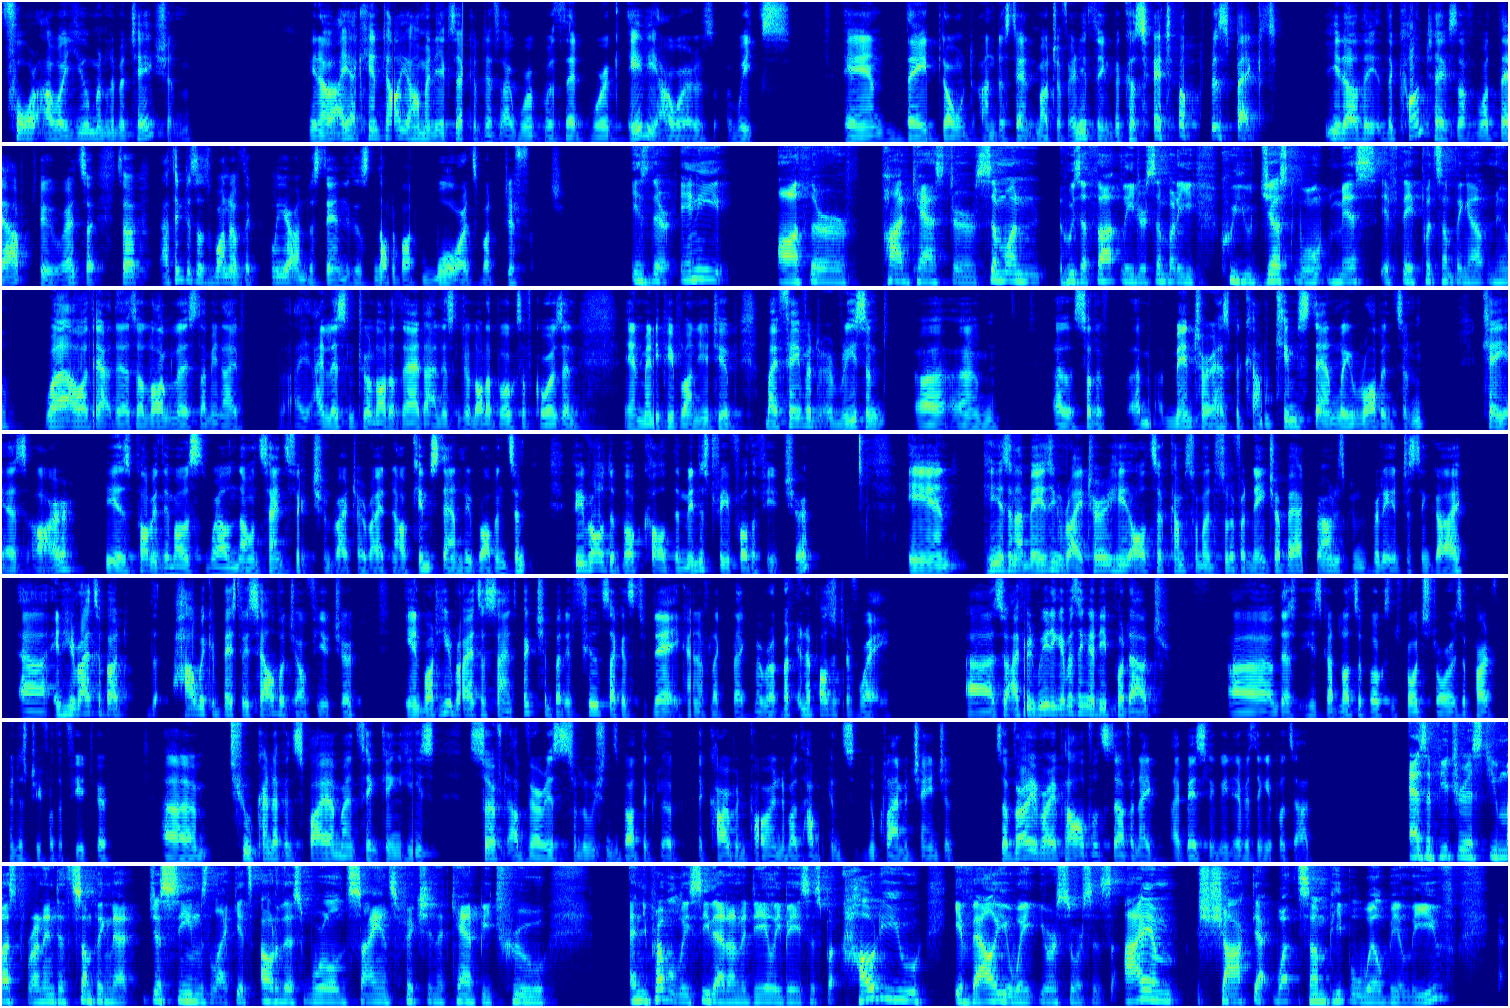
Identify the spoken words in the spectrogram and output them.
for our human limitation. You know, I, I, can't tell you how many executives I work with that work 80 hours weeks and they don't understand much of anything because they don't respect, you know, the, the context of what they're up to, right? So, so I think this is one of the clear understandings. It's not about more, it's about different. Is there any author, podcaster, someone who's a thought leader, somebody who you just won't miss if they put something out new? Well, oh, there, there's a long list. I mean, I, I I listen to a lot of that. I listen to a lot of books, of course, and and many people on YouTube. My favorite recent uh, um, uh, sort of um, mentor has become Kim Stanley Robinson, KSR. He is probably the most well-known science fiction writer right now, Kim Stanley Robinson. He wrote a book called The Ministry for the Future, and he is an amazing writer. He also comes from a sort of a nature background. He's been a really interesting guy. Uh, and he writes about the, how we can basically salvage our future. And what he writes is science fiction, but it feels like it's today, kind of like Black Mirror, but in a positive way. Uh, so I've been reading everything that he put out. Uh, he's got lots of books and short stories apart from Ministry for the Future um, to kind of inspire my thinking. He's served up various solutions about the, the carbon coin, about how we can do climate change. And so very, very powerful stuff. And I, I basically read everything he puts out. As a futurist, you must run into something that just seems like it's out of this world science fiction. It can't be true. And you probably see that on a daily basis, but how do you evaluate your sources? I am shocked at what some people will believe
